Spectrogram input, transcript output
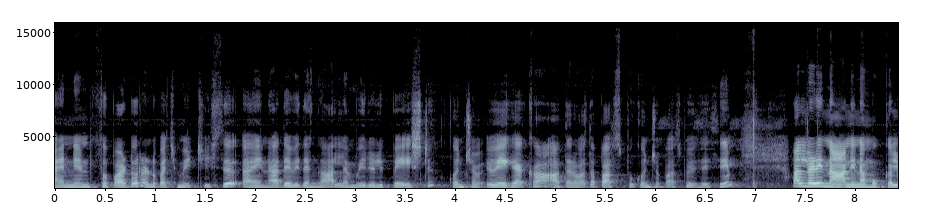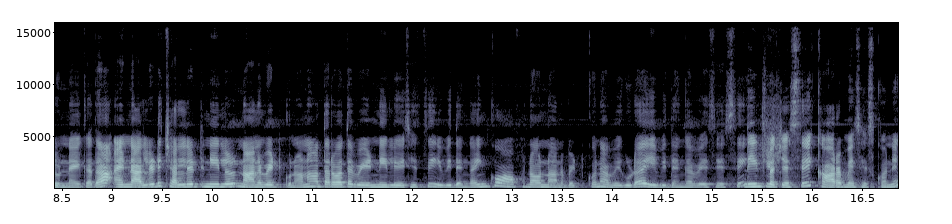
ఆనియన్స్తో పాటు రెండు పచ్చిమిర్చీస్ అండ్ అదేవిధంగా అల్లం వెల్లుల్లి పేస్ట్ కొంచెం వేగాక ఆ తర్వాత పసుపు కొంచెం పసుపు వేసేసి ఆల్రెడీ నానిన ముక్కలు ఉన్నాయి కదా. అండ్ ఆల్రెడీ చల్లటి నీళ్ళు నానబెట్టుకున్నాను. ఆ తర్వాత వేడి నీళ్ళు వేసేసి ఈ విధంగా ఇంకో హాఫ్ అన్ అవర్ నానబెట్టుకొని అవి కూడా ఈ విధంగా వేసేసి దీంట్లో వచ్చేసి కారం వేసేసుకొని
